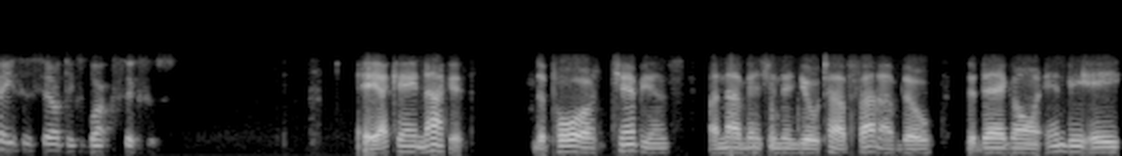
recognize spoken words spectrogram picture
Pacers, Celtics, Bucks, Sixers. Hey, I can't knock it. The poor champions are not mentioned in your top five, though. The daggone NBA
